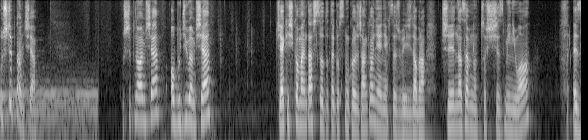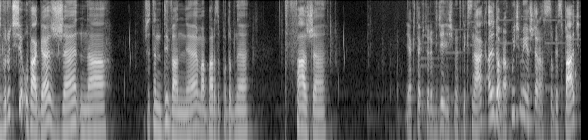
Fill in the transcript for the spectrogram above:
uszczypnąć się. Uszczypnąłem się, obudziłem się. Czy jakiś komentarz co do tego snu, koleżanko? Nie, nie chcesz wyjść, dobra. Czy na zewnątrz coś się zmieniło? E, Zwróćcie uwagę, że na... że ten dywan, nie? Ma bardzo podobne twarze. Jak te, które widzieliśmy w tych snach. Ale dobra, pójdźmy jeszcze raz sobie spać.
